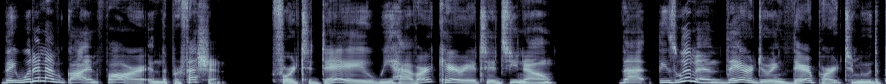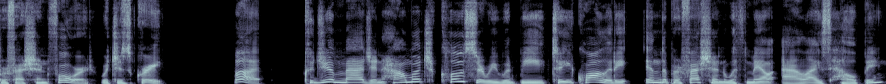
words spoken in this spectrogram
they wouldn't have gotten far in the profession. For today, we have our heritage, you know, that these women, they are doing their part to move the profession forward, which is great. But could you imagine how much closer we would be to equality in the profession with male allies helping?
